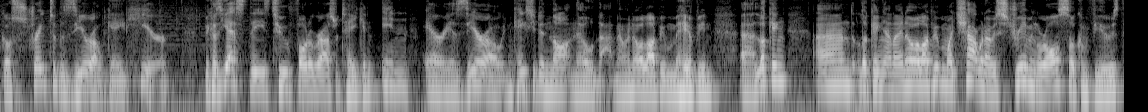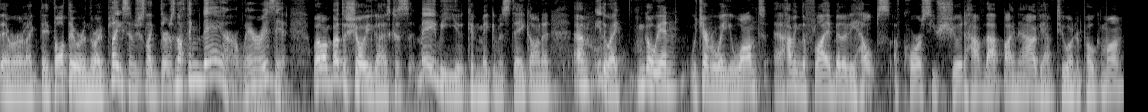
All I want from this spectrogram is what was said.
go straight to the Zero Gate here, because yes, these two photographs were taken in Area Zero, in case you did not know that. Now, I know a lot of people may have been uh, looking, and looking and I know a lot of people in my chat when I was streaming were also confused. They were like they thought they were in the right place and was just like there's nothing there. Where is it? Well, I'm about to show you guys cuz maybe you can make a mistake on it. Um either way, you can go in whichever way you want. Uh, having the fly ability helps. Of course, you should have that by now if you have 200 Pokemon.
